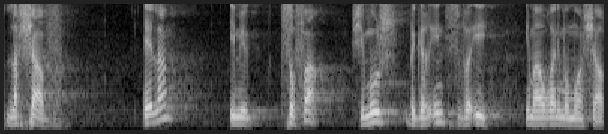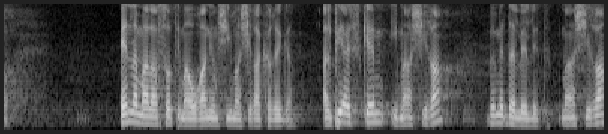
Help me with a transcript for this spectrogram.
לשווא, אלא אם היא צופה שימוש בגרעין צבאי עם האורניום המועשר. אין לה מה לעשות עם האורניום שהיא מעשירה כרגע. על פי ההסכם היא מעשירה ומדללת. מעשירה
